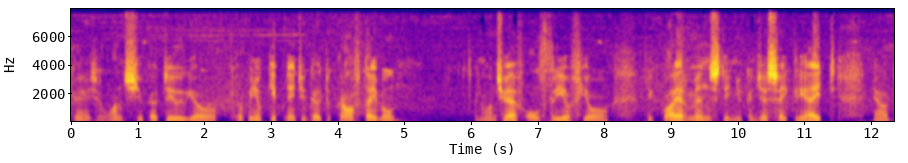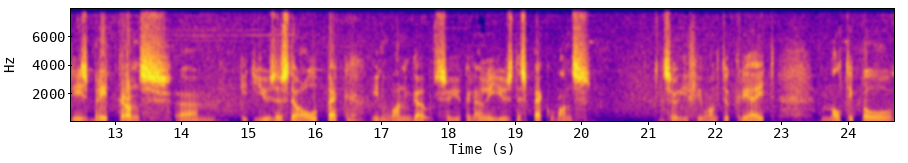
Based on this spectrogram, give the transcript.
Okay, so once you go to your, open your KeepNet, you go to craft table. And once you have all three of your requirements then you can just say create. Now these breadcrumbs um, it uses the whole pack in one go. So you can only use this pack once. So if you want to create multiple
